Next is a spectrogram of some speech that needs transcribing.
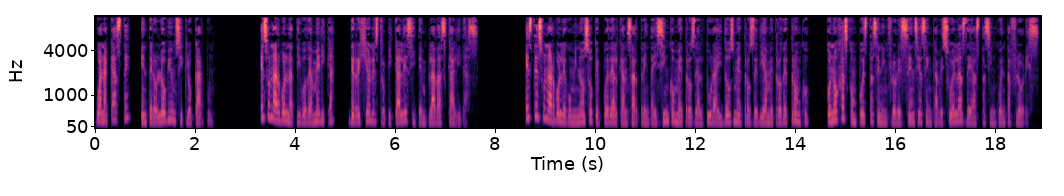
Guanacaste, Enterolobium cyclocarpum. Es un árbol nativo de América, de regiones tropicales y templadas cálidas. Este es un árbol leguminoso que puede alcanzar 35 metros de altura y 2 metros de diámetro de tronco, con hojas compuestas en inflorescencias en cabezuelas de hasta 50 flores.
